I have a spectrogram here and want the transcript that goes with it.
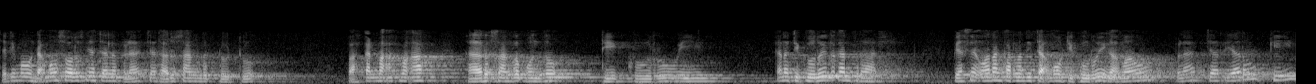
Jadi mau tidak mau solusinya adalah belajar, harus sanggup duduk. Bahkan maaf-maaf harus sanggup untuk digurui. Karena digurui itu kan berat. Biasanya orang karena tidak mau digurui, nggak mau belajar, ya rugi.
